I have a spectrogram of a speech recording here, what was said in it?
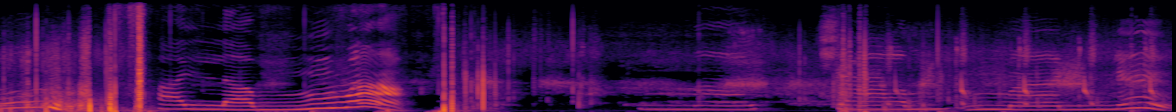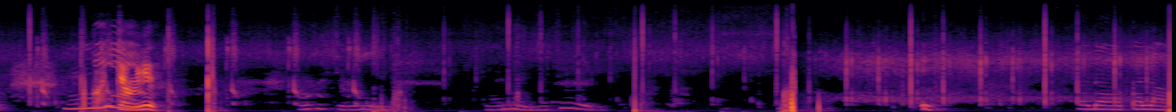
Hmm. Alamak. Macam mana? Oh, macam ni. Eh. Ada kalah.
